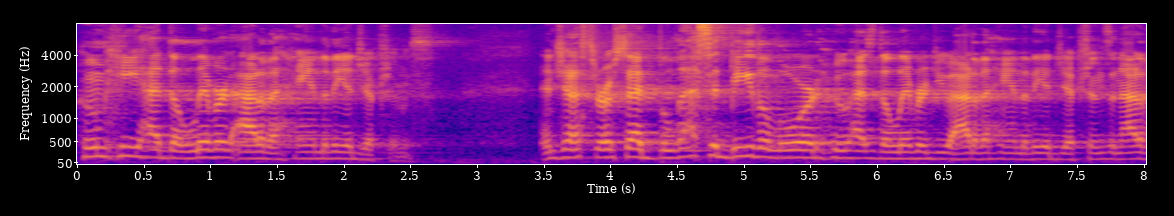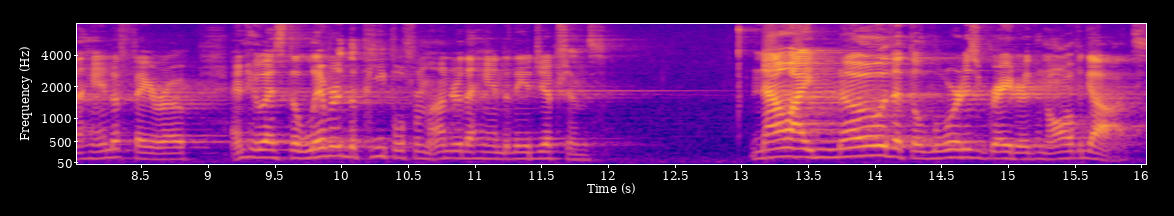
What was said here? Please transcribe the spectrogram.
whom he had delivered out of the hand of the Egyptians. And Jethro said, Blessed be the Lord who has delivered you out of the hand of the Egyptians and out of the hand of Pharaoh, and who has delivered the people from under the hand of the Egyptians. Now I know that the Lord is greater than all the gods.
